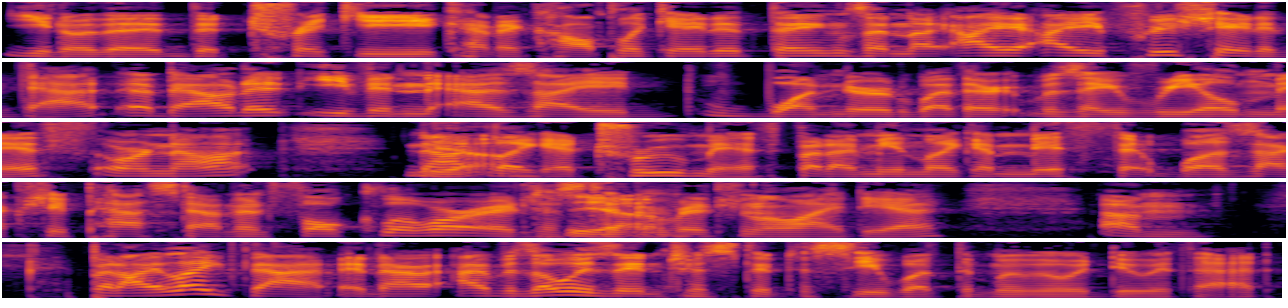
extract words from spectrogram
you know the the tricky kind of complicated things and I, I appreciated that about it even as i wondered whether it was a real myth or not not Yeah. like a true myth but i mean like a myth that was actually passed down in folklore or just Yeah. an original idea um but i like that and I, I was always interested to see what the movie would do with that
